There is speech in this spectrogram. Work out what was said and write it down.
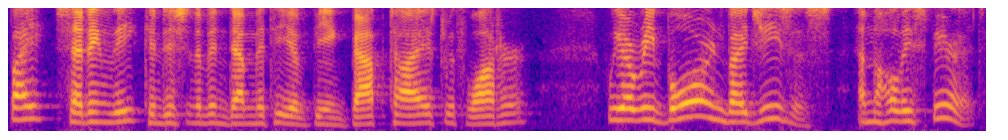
by setting the condition of indemnity of being baptized with water, we are reborn by Jesus and the Holy Spirit.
